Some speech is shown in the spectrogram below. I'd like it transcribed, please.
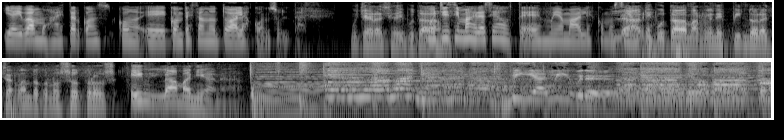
y ahí vamos a estar eh, contestando todas las consultas Muchas gracias, diputada. Muchísimas gracias a ustedes, muy amables como siempre. La diputada Marlene Espíndola charlando con nosotros en la mañana. En la mañana. Vía Libre. La radio va con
